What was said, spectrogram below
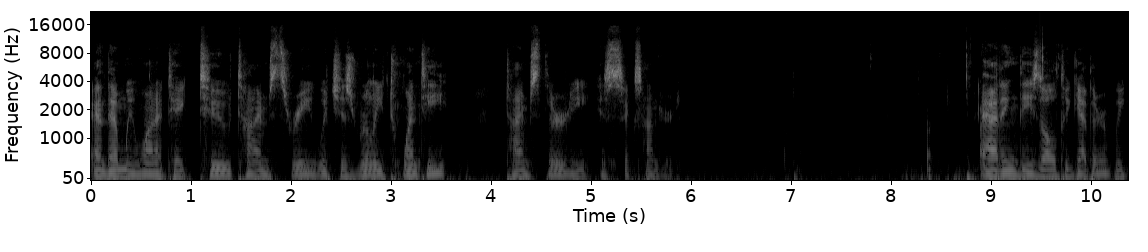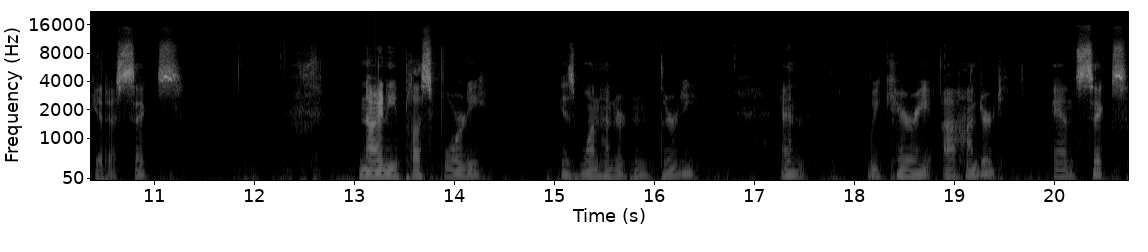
And then we want to take 2 times 3, which is really 20 times 30 is 600. Adding these all together, we get a 6. 90 plus 40 is 130. And we carry 100 and 6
